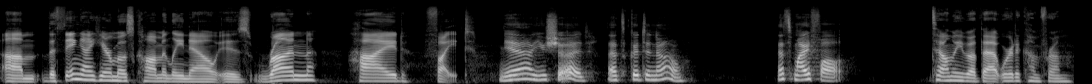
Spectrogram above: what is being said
um, the thing I hear most commonly now is run, hide, fight. Yeah, you should. That's good to know. That's my fault. Tell me about that. Where'd it come from?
